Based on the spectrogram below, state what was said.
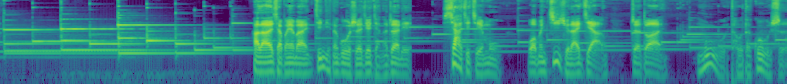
好了，小朋友们，今天的故事就讲到这里，下期节目我们继续来讲这段木头的故事。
